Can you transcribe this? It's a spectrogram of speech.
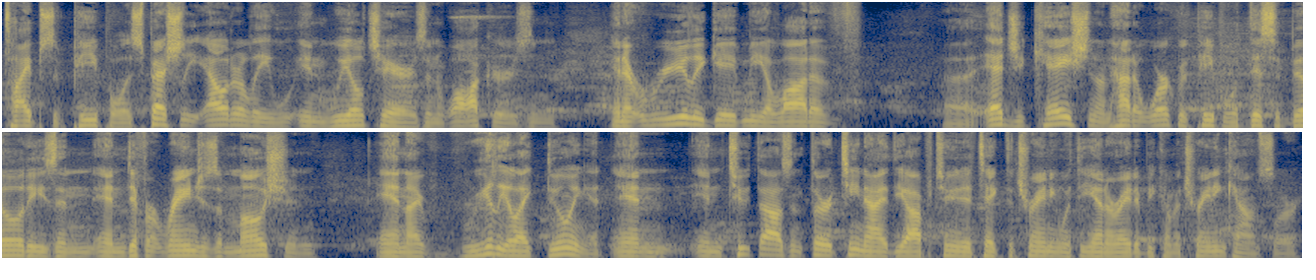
types of people, especially elderly in wheelchairs and walkers. And, and it really gave me a lot of uh, education on how to work with people with disabilities and, and different ranges of motion. And I really like doing it. And in 2013, I had the opportunity to take the training with the NRA to become a training counselor.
